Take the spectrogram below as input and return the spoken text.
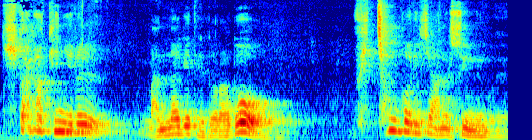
기가 막힌 일을 만나게 되더라도 휘청거리지 않을 수 있는 거예요.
